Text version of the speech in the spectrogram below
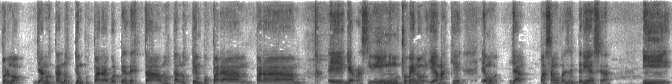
Pero no, ya no están los tiempos para golpes de Estado, no están los tiempos para, eh, guerra civil, ni mucho menos. Y además que hemos, ya pasamos por esa experiencia y,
